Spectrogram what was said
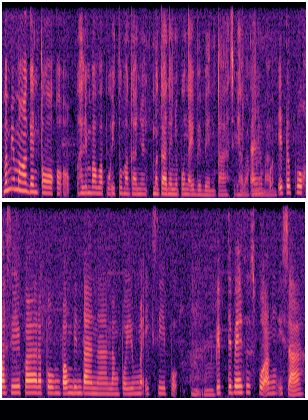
Ma'am, yung mga ganito, ko- halimbawa po ito, magkano, magkano nyo po na ibebenta? Sige, hawakan nyo, Ano po, ma'am. ito po kasi para pong pambintana lang po yung maiksi po. Mm-mm. 50 pesos po ang isa.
